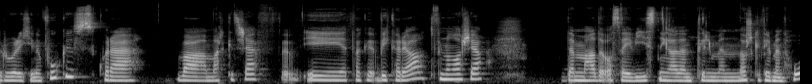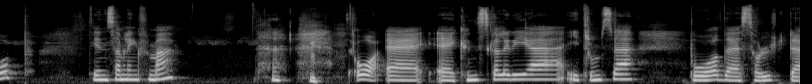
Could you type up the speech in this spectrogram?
Aurora Kino Fokus, hvor jeg var markedssjef i et vikariat for noen år siden. De hadde også en visning av den filmen, norske filmen 'Håp' til innsamling for meg. og eh, Kunstgalleriet i Tromsø både solgte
